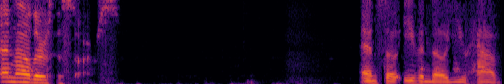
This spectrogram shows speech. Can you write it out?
And now there's the stars. And so even though you have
